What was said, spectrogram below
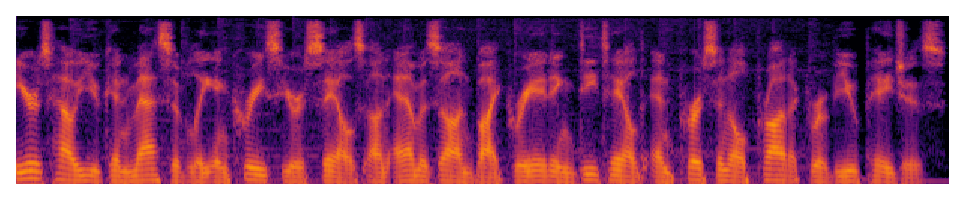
Here's how you can massively increase your sales on Amazon by creating detailed and personal product review pages.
